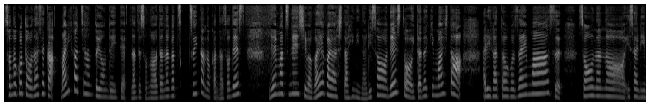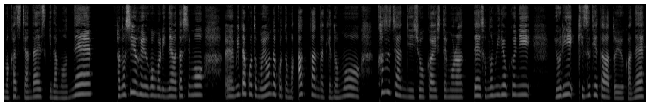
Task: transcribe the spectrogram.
そのことをなぜかマリカちゃんと呼んでいてなぜそのあだ名がつついたのか謎です年末年始はガヤガヤした日になりそうですといただきました。ありがとうございます。そうなの。イサリーもカズちゃん大好きだもんね。楽しい冬ごもりね、私も、えー見たことも読んだこともあったんだけども、カズちゃんに紹介してもらって、その魅力により気づけたというかね、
